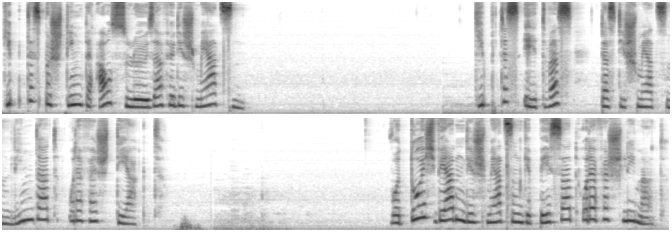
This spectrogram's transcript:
Gibt es bestimmte Auslöser für die Schmerzen? Gibt es etwas, das die Schmerzen lindert oder verstärkt? Wodurch werden die Schmerzen gebessert oder verschlimmert?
